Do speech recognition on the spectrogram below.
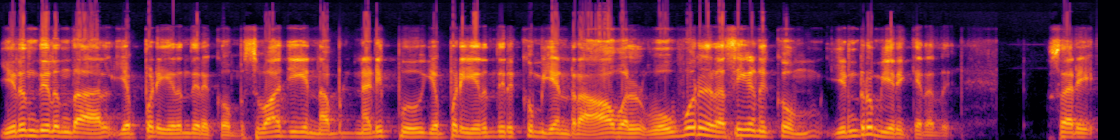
இருந்திருந்தால் எப்படி இருந்திருக்கும்? சிவாஜியின் நடிப்பு எப்படி இருந்திருக்கும் என்ற ஆவல் ஒவ்வொரு ரசிகனுக்கும் இன்றும் இருக்கிறது. சரி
